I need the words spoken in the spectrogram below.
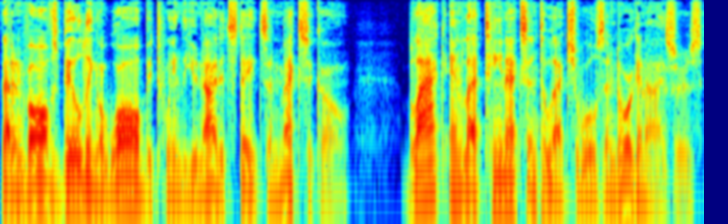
that involves building a wall between the United States and Mexico, Black and Latinx intellectuals and organizers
